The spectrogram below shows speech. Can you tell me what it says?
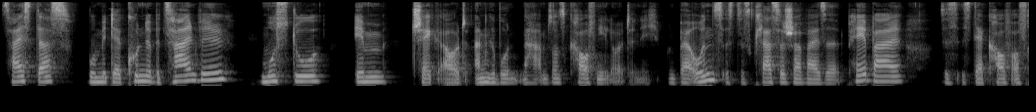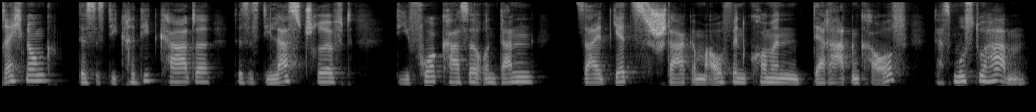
Das heißt, das, womit der Kunde bezahlen will, musst du im Checkout angebunden haben, sonst kaufen die Leute nicht. Und bei uns ist es klassischerweise PayPal, das ist der Kauf auf Rechnung, das ist die Kreditkarte, das ist die Lastschrift, die Vorkasse und dann seit jetzt stark im Aufwind kommen der Ratenkauf. Das musst du haben.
